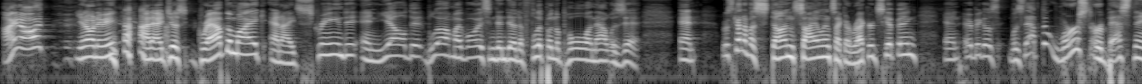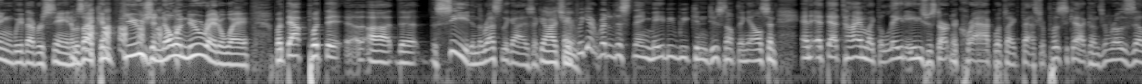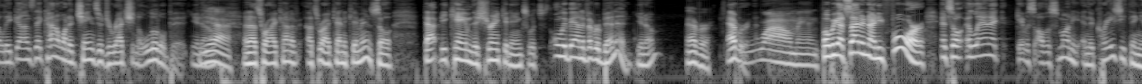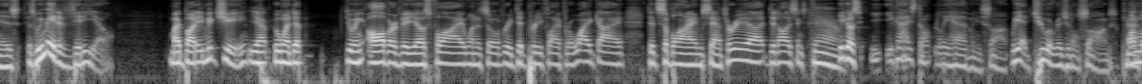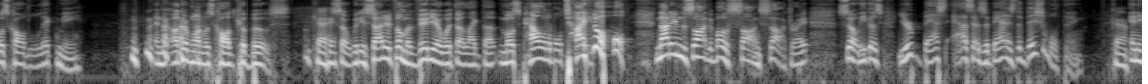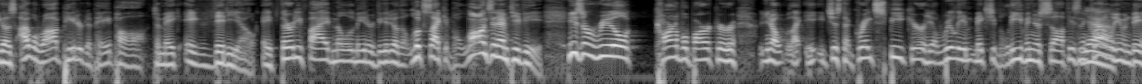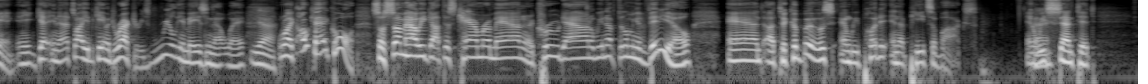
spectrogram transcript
I know it. You know what I mean? and I just grabbed the mic and I screamed it and yelled it, blew out my voice, and then did a flip on the pole, and that was it. And There was kind of a stunned silence, like a record skipping, and everybody goes, "Was that the worst or best thing we've ever seen?" It was like confusion. no one knew right away, but that put the uh, uh, the the seed and the rest of the guys. Like, Got "Hey, if we get rid of this thing, maybe we can do something else. And and at that time, like the late '80s was starting to crack with like Faster Pussycat, Guns and Roses, LA Guns. They kind of want to change their direction a little bit, you know. Yeah. And that's where I kind of that's where I kind of came in. So that became the Shrinky Dinks, which is the only band I've ever been in, you know, Ever. ever. Wow, man. But we got signed in '94, and so Atlantic gave us all this money. And the crazy thing is, is we made a video. My buddy McG, Yep. who ended up doing all of our videos, Fly when it's over. He did Pretty Fly for a White Guy, did Sublime, Santeria, did all these things. Damn. He goes, you guys don't really have any song. We had two original songs. One was called Lick Me, and the other one was called Caboose. Okay. So we decided to film a video with the like the most palatable title. Not even the song. The both songs sucked, right? So he goes, "Your best asset as a band is the visual thing." Okay. And he goes, "I will rob Peter to pay Paul to make a video, a 35 millimeter video that looks like it belongs at MTV." He's a real carnival barker, you know, like he, he's just a great speaker. He'll really makes you believe in yourself. He's an Yeah. incredible human being, and he get, and that's why he became a director. He's really amazing that way. Yeah. We're like, okay, cool. So somehow he got this cameraman and a crew down, and we ended up filming a video and uh, to Caboose, and we put it in a pizza box, and we sent it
